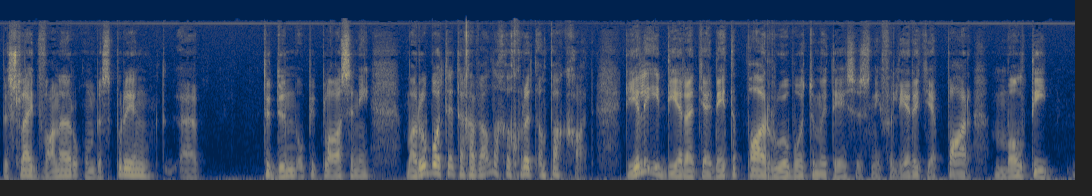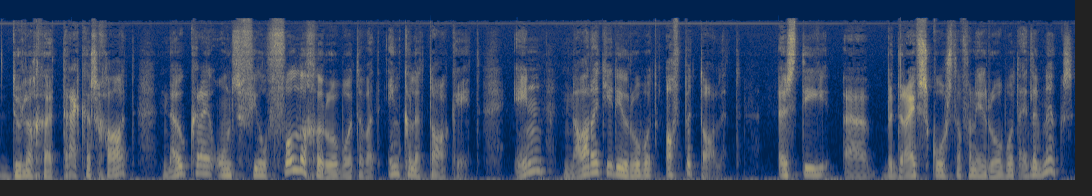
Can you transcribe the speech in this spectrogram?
besluit wanneer om besproeiing uh, te doen op die plase nie, maar robot het 'n geweldige groot impak gehad. Die hele idee dat jy net 'n paar robotte moet hê, soos in die verlede het jy 'n paar multi-doelige trekkers gehad, nou kry ons veelvuldige robotte wat enkele take het. En nadat jy die robot afbetaal het, is die uh, bedryfskoste van die robot eintlik niks,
